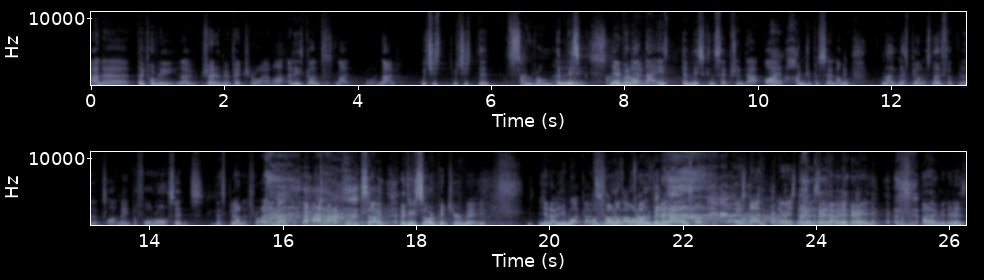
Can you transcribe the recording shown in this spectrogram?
and uh, they probably you know showed him a picture or whatever, and he's gone "Pfft, like no, which is which is the So wrong. the though, mis- So yeah, but wrong. like that is the misconception that I 100%. I mean, no, let's be honest. No footballer looks like me before or since. Let's be honest, right? so if you saw a picture of me, you know, you might go. I'm trying to, "Hold on- I'm trying to think now. There's none. There is none. Is there? I mean, there is. I don't think there is.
